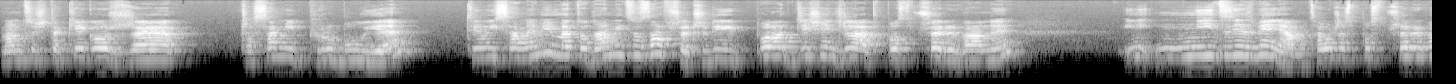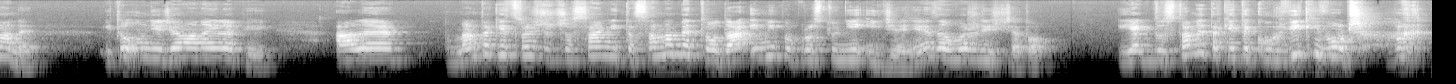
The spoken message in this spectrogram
mam coś takiego, że czasami próbuję tymi samymi metodami co zawsze, czyli ponad 10 lat post przerywany i nic nie zmieniam, cały czas post przerywany. I to u mnie działa najlepiej. Ale mam takie coś, że czasami ta sama metoda i mi po prostu nie idzie, nie? Zauważyliście to. Jak dostanę takie te kurwiki w oczach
